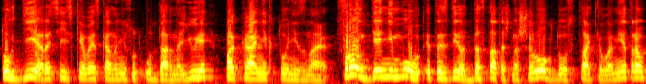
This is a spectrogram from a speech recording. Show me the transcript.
то где российские войска нанесут удар на юге, пока никто не знает. Фронт, где они могут это сделать, достаточно широк, до 100 километров.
